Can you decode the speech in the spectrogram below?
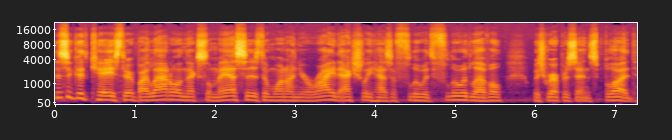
This is a good case. There are bilateral adnexal masses. The one on your right actually has a fluid fluid level, which represents blood.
